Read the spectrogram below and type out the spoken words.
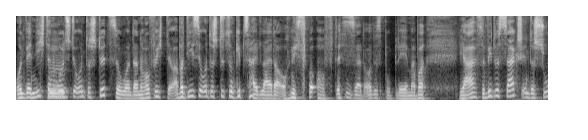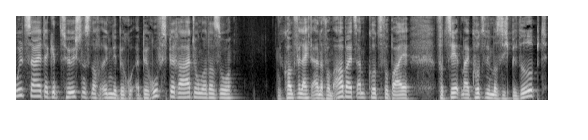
Und wenn nicht, dann mhm. holst du Unterstützung und dann hoffe ich, aber diese Unterstützung gibt's halt leider auch nicht so oft. Das ist halt auch das Problem. Aber ja, so wie du sagst, in der Schulzeit, da gibt's höchstens noch irgendeine Berufsberatung oder so. Kommt vielleicht einer vom Arbeitsamt kurz vorbei, verzählt mal kurz, wie man sich bewirbt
